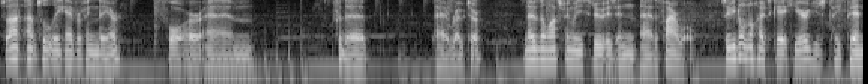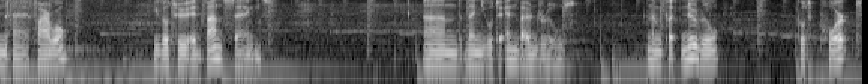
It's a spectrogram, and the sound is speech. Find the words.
So that's absolutely everything there for um, for the uh, router. Now the last thing we need to do is in uh, the firewall. So if you don't know how to get here, you just type in uh, firewall. You go to advanced settings. And then you go to inbound rules. And then we click new rule. Go to port.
